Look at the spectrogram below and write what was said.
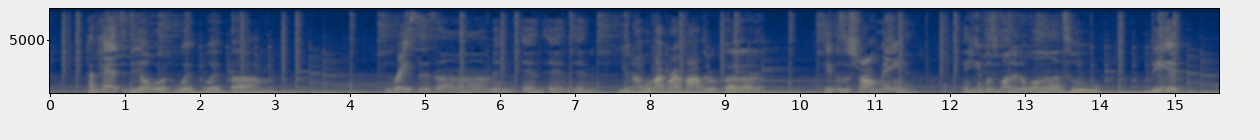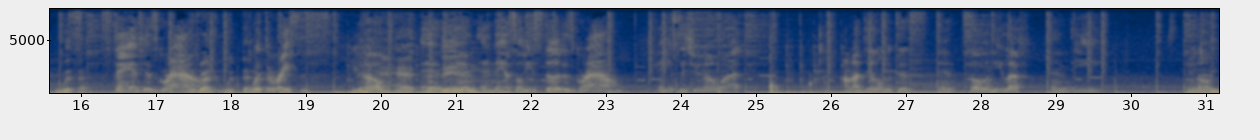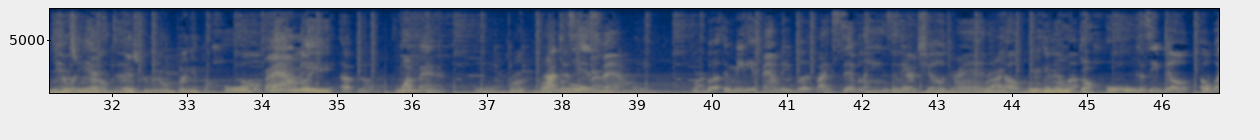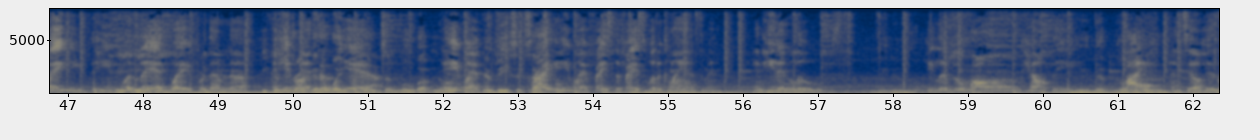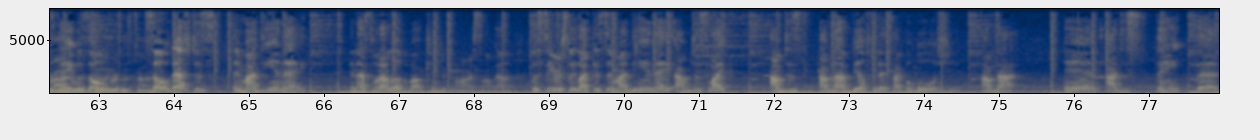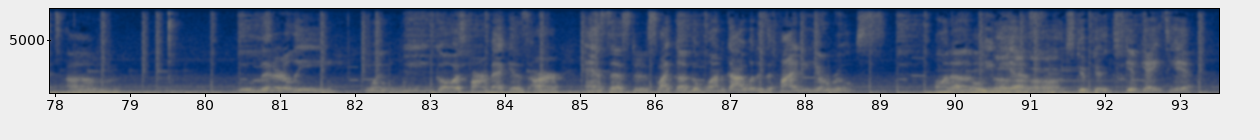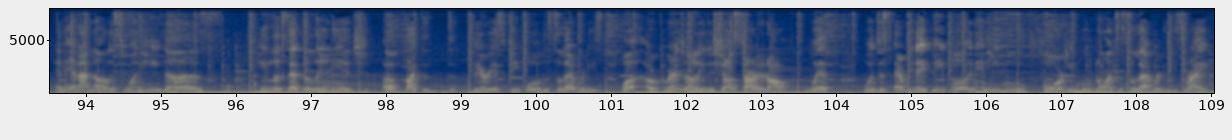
have had to deal with with with um, racism and and and and you know what my grandfather uh, he was a strong man, and he was one of the ones who did With that. stand his ground That's right. With that. with the racists, you know, And had and, then- and and then so he stood his ground, and he said, you know what, I'm not dealing with this, and so and he left, and he, you know, He did what he had to do. instrumental in bringing the whole, Whole family, up north, one man, yeah, brought, brought not just his family. family, Right. but immediate family, but like siblings and their children, and Right. help Yeah, moving he them moved up. the whole. Because he built a way, he he, He- he- led he- way for them to. He and he constructed to a way for them to move up north And he went and be successful. Right, he went face to face with a Klansman, and he didn't lose. He didn't lose. He lived a long, healthy He life long. until his day was over. it was time. So that's just in my DNA, and that's what I love about Kendrick Lamar's song. But seriously, like it's in my DNA. I'm just like, I'm just, I'm not built for that type of bullshit. I'm not, and I just think that, um, literally, when we go as far back as our ancestors, like uh, the one guy, what is it, Finding Your Roots on a Oh, uh, PBS. uh, uh, uh, Skip Gates. Skip Gates, yeah. And then I noticed when he does, he looks at the lineage of like the, the various people, the celebrities. Well, originally the show started off with with just everyday people, and then he moved forward. He moved on to celebrities, right?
